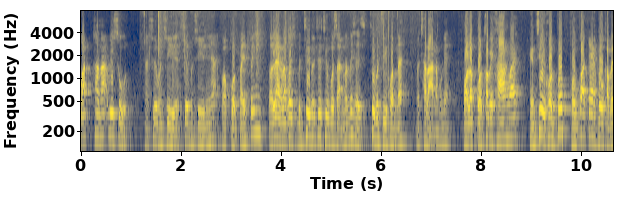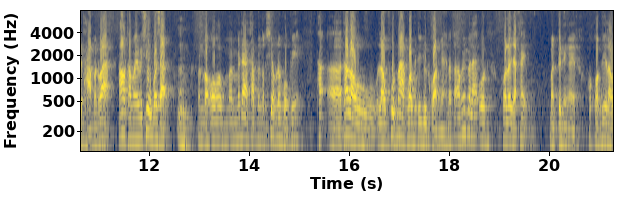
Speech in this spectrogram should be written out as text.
วัฒนวิสูตรอะชื่อบัญชีชื่อบัญชีนี้ฮะพอกดไปปิ้งตอนแรกเราก็เป็นชื่อนึกชื่อชื่อบริษัทมันไม่ใช่ชื่อบัญชีคนนะมันฉลาดนะพวกเนี้ยพอเรากดเข้าไปค้างไว้ เห็นชื่อคนปุ๊บผมก็แจ้งโทรกลับไปถามมันว่าเอ้าทำไมไม่ชื่อบริษัทอืมมันบอกโอ้มันไม่ได้ครับมันต้องเชื่อมระบบนี้ถ้าเอ่อถ้าเราเราพูดมากว่ามันจะหยุดก่อนไงแล้วก็เอาไม่เป็นไรโอนเพราะเราอยากให้ มันเป็นยังไง เพราะความที่เรา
